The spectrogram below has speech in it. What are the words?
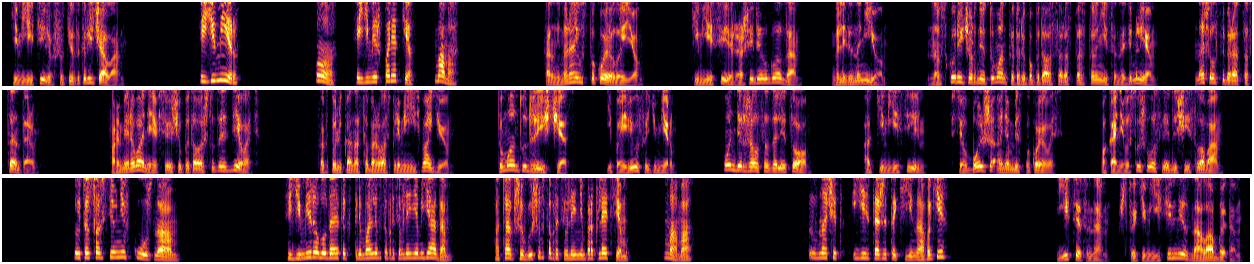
Ким Есиль в шоке закричала. Юмир! О, Юмир в порядке, мама! Кангмирай успокоила ее. Ким Еси расширил глаза, глядя на нее. Но вскоре черный туман, который попытался распространиться на земле, начал собираться в центр. Формирование все еще пыталось что-то сделать. Как только она собралась применить магию, туман тут же исчез, и появился Юмир. Он держался за лицо, а Ким Есиль все больше о нем беспокоилась, пока не услышала следующие слова. «Это совсем невкусно!» Юмир обладает экстремальным сопротивлением ядам, а также высшим сопротивлением проклятиям. Мама. Значит, есть даже такие навыки? Естественно, что Ким Есиль не знала об этом.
